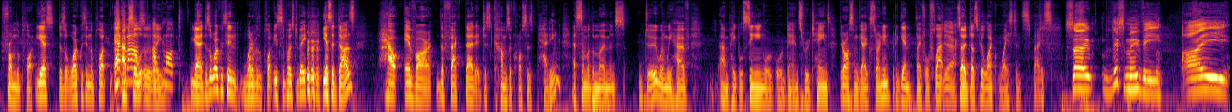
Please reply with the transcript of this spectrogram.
from the plot. Yes, does it work within the plot? At last, Absolutely. a plot. Yeah, does it work within whatever the plot is supposed to be? yes, it does. However, the fact that it just comes across as padding, as some of the moments do when we have um, people singing or, or dance routines, there are some gags thrown in, but again, they fall flat. Yeah. So it does feel like wasted space. So this movie, I,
